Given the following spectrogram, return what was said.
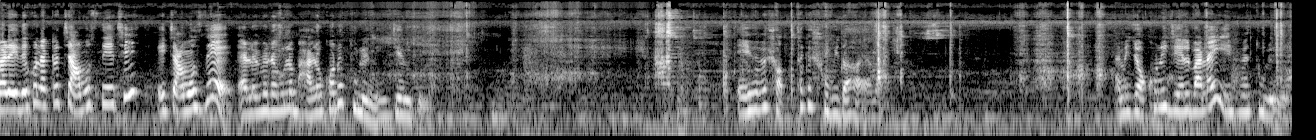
এবার এই দেখুন একটা চামচ নিয়েছি। এই চামচ দিয়ে অ্যালোভেরাগুলো ভালো করে তুলে নিই জেলগুলো এইভাবে সব থেকে সুবিধা হয় আমার। আমি যখনই জেল বানাই, এইভাবে তুলে নিই।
